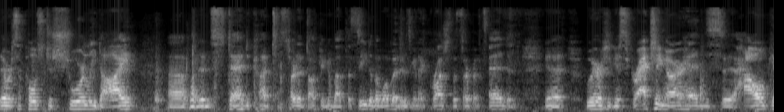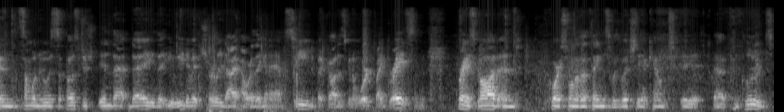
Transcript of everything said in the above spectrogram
They were supposed to surely die uh, but instead, God started talking about the seed of the woman who's going to crush the serpent's head, and know, we're just scratching our heads. Uh, how can someone who is supposed to, in that day that you eat of it, surely die? How are they going to have seed? But God is going to work by grace, and praise God. And of course, one of the things with which the account uh, uh concludes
